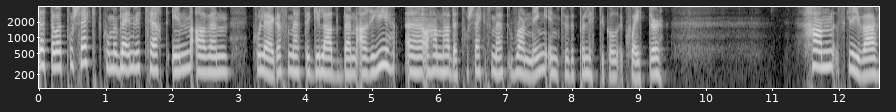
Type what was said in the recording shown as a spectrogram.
dette var et prosjekt hvor vi ble invitert inn av en kollega som heter Gilad Ben Ari. Uh, og han hadde et prosjekt som het 'Running into the Political Equator'. Han skriver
